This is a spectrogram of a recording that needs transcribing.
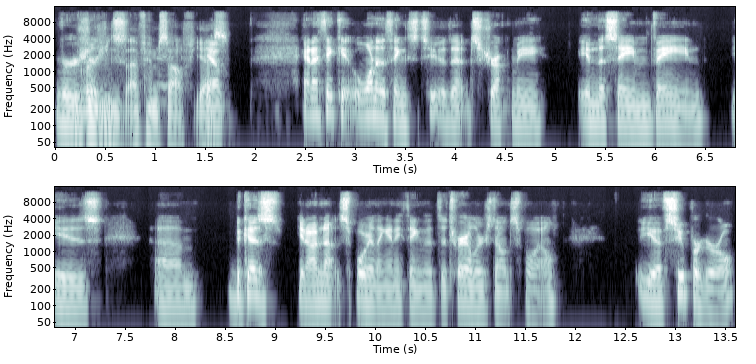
versions. Versions of himself. Yes. And I think it, one of the things too that struck me in the same vein is um, because you know I'm not spoiling anything that the trailers don't spoil. You have Supergirl,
